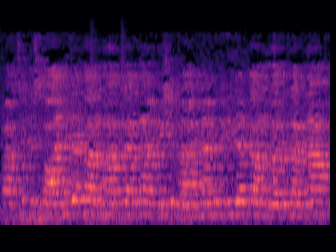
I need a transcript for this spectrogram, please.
ਪਾਸਟਰ ਜਸਵਾਲ ਜੀ ਦਾ ਧੰਨਵਾਦ ਕਰਦਾ, ਵਿਸ਼ਵ ਰਾਜਨਾਥ ਜੀ ਦਾ ਧੰਨਵਾਦ ਕਰਦਾ,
